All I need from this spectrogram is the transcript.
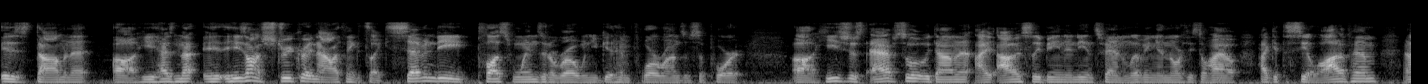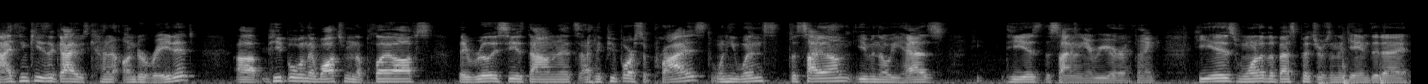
is dominant. Uh, he has not. He's on a streak right now. I think it's like 70 plus wins in a row when you get him four runs of support. Uh, he's just absolutely dominant. I obviously being an Indians fan and living in Northeast Ohio, I get to see a lot of him, and I think he's a guy who's kind of underrated. Uh, people when they watch him in the playoffs, they really see his dominance. I think people are surprised when he wins the Cy Young, even though he has he, he is the Cy Young every year. I think he is one of the best pitchers in the game today.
